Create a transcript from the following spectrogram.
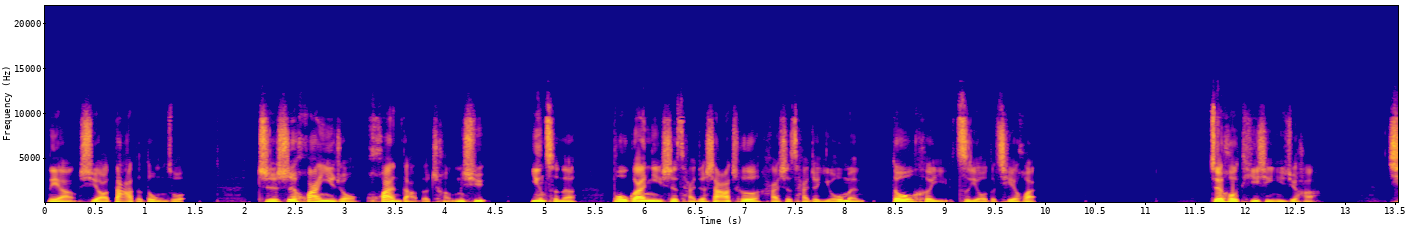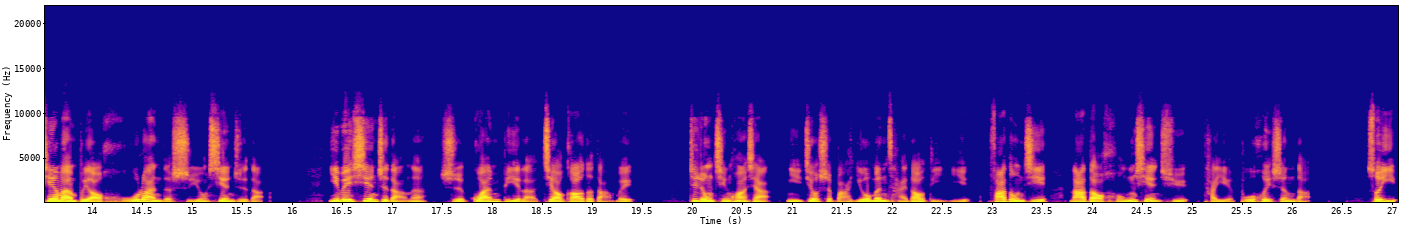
那样需要大的动作，只是换一种换挡的程序。因此呢，不管你是踩着刹车还是踩着油门，都可以自由的切换。最后提醒一句哈，千万不要胡乱的使用限制档，因为限制档呢是关闭了较高的档位。这种情况下，你就是把油门踩到底，发动机拉到红线区，它也不会升档。所以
